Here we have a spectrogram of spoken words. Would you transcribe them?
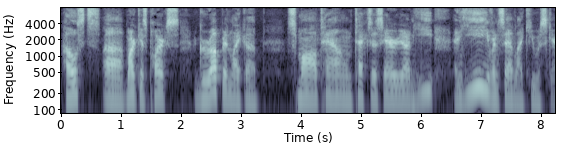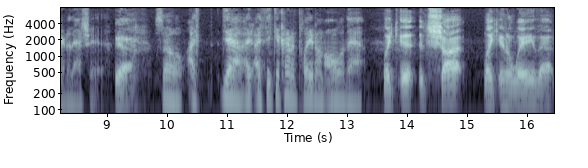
hosts, uh, Marcus Parks, grew up in like a small town Texas area, and he and he even said like he was scared of that shit. yeah So I, yeah, I, I think it kind of played on all of that. like it it's shot like in a way that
